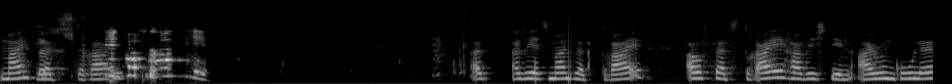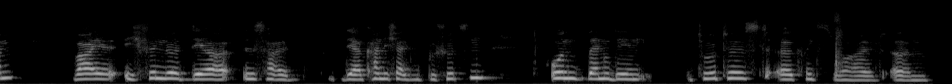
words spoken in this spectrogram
mein Platz Das- 3. Den Kopf drei. Also jetzt mein Platz 3. Auf Platz 3 habe ich den Iron Golem, weil ich finde, der ist halt, der kann dich halt gut beschützen. Und wenn du den tötest, äh, kriegst du halt ähm,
